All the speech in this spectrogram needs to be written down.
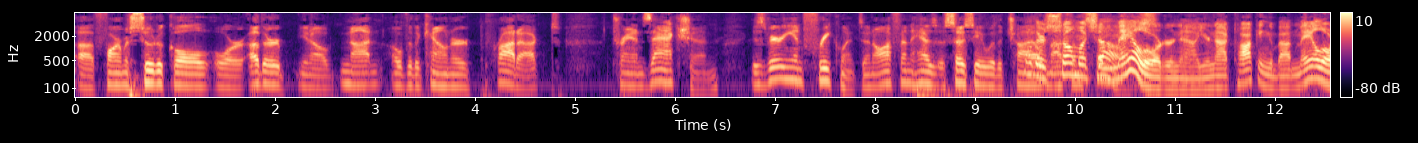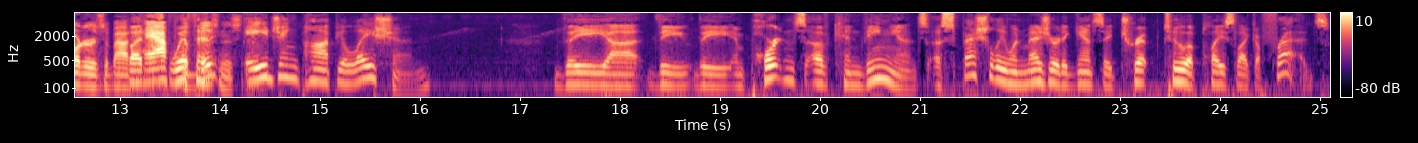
uh, pharmaceutical or other, you know, non over the counter product transaction is very infrequent and often has associated with a child. well, there's so much of mail order now. You're not talking about mail order is about but half with the an business. now. aging population, the uh, the the importance of convenience, especially when measured against a trip to a place like a Fred's,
